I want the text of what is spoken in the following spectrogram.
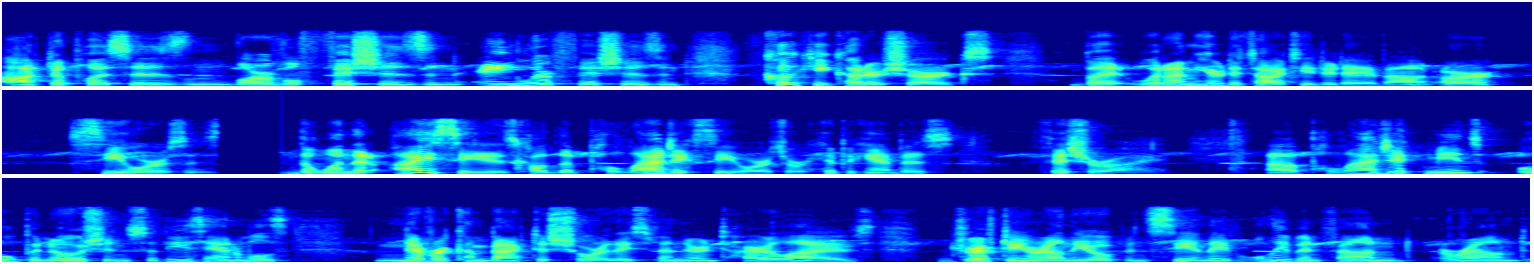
octopuses and larval fishes and angler fishes and cookie cutter sharks. But what I'm here to talk to you today about are seahorses. The one that I see is called the pelagic seahorse or Hippocampus fisheri. Uh, pelagic means open ocean, so these animals never come back to shore. They spend their entire lives drifting around the open sea, and they've only been found around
